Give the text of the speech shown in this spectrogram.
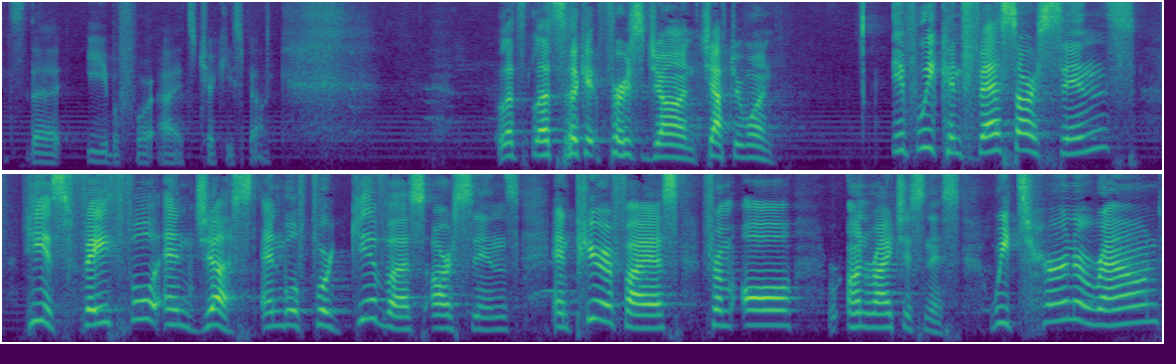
It's the E before I. It's tricky spelling. Let's, let's look at 1 John chapter 1. If we confess our sins, he is faithful and just and will forgive us our sins and purify us from all unrighteousness. We turn around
